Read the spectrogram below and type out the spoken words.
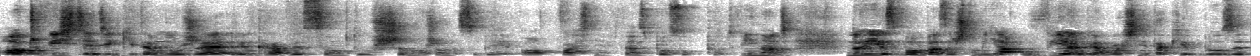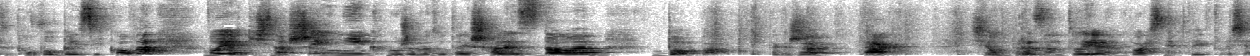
Oczywiście dzięki temu, że rękawy są dłuższe, możemy sobie je o właśnie w ten sposób podwinąć. No i jest bomba. Zresztą ja uwielbiam właśnie takie bluzy typowo basicowe, bo jakiś naszyjnik, możemy tutaj szaleć z dołem. Bomba. Także tak się prezentuje właśnie w tej bluzie.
